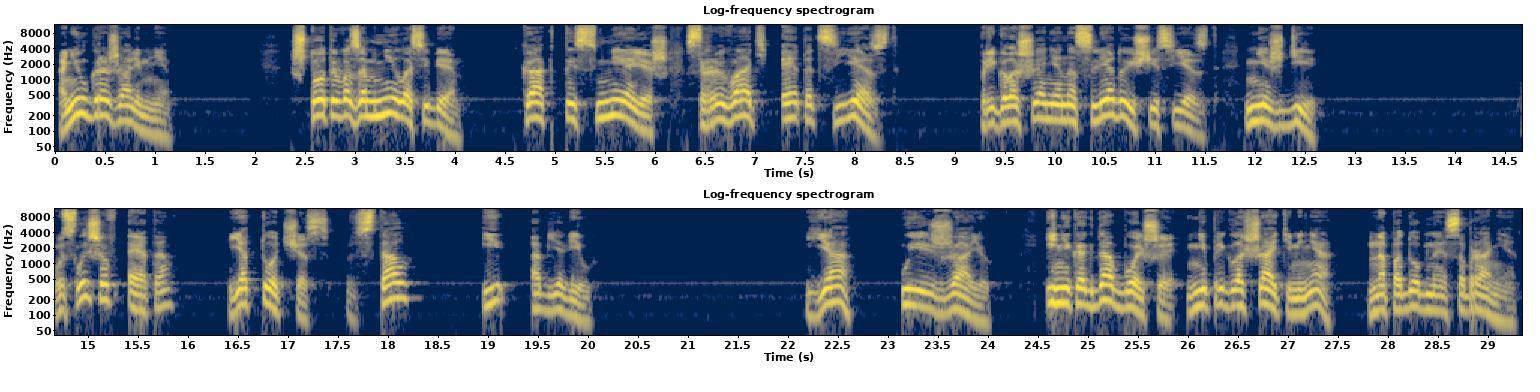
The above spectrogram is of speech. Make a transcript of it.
Они угрожали мне. «Что ты возомнил о себе? Как ты смеешь срывать этот съезд?» приглашения на следующий съезд не жди». Услышав это, я тотчас встал и объявил. «Я уезжаю, и никогда больше не приглашайте меня на подобное собрание».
